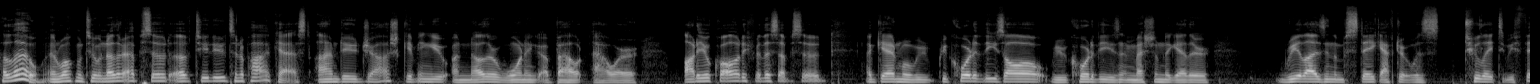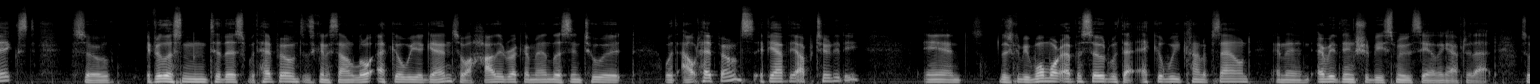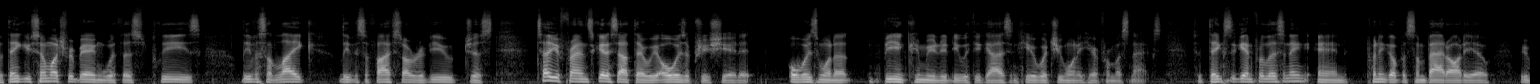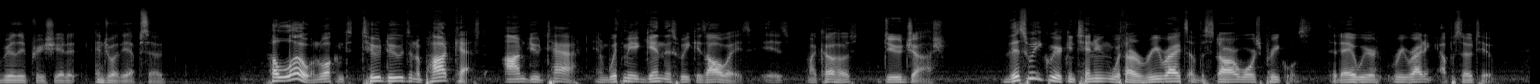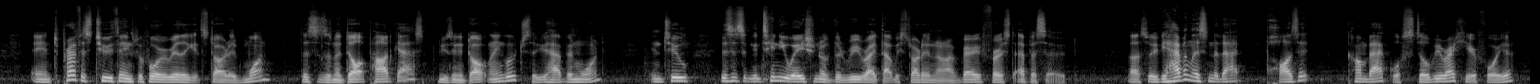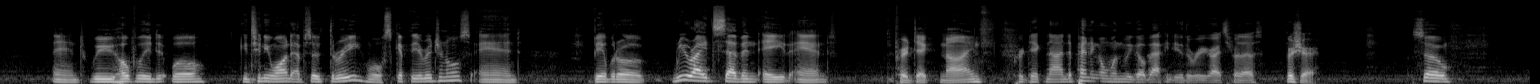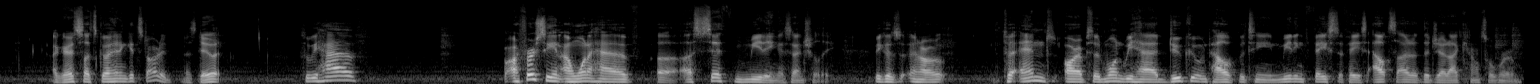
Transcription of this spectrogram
Hello, and welcome to another episode of Two Dudes in a Podcast. I'm Dude Josh, giving you another warning about our audio quality for this episode. Again, when we recorded these all, we recorded these and meshed them together, realizing the mistake after it was too late to be fixed. So, if you're listening to this with headphones, it's going to sound a little echoey again. So, I highly recommend listening to it without headphones if you have the opportunity and there's going to be one more episode with that echoey kind of sound, and then everything should be smooth sailing after that. So thank you so much for bearing with us. Please leave us a like, leave us a five star review. Just tell your friends, get us out there. We always appreciate it. Always want to be in community with you guys and hear what you want to hear from us next. So thanks again for listening and putting up with some bad audio. We really appreciate it. Enjoy the episode. Hello and welcome to Two Dudes in a Podcast. I'm Dude Taft, and with me again this week, as always, is my co-host. Dude Josh. This week we are continuing with our rewrites of the Star Wars prequels. Today we are rewriting Episode Two. And to preface two things before we really get started one, this is an adult podcast using adult language, so you have been warned. And two, this is a continuation of the rewrite that we started in our very first episode. Uh, so if you haven't listened to that, pause it, come back. We'll still be right here for you. And we hopefully d- will continue on to episode three. We'll skip the originals and be able to rewrite seven, eight, and predict nine Predict nine, depending on when we go back and do the rewrites for those. for sure. So I guess let's go ahead and get started. Let's do it. So we have our first scene. I want to have a, a Sith meeting essentially, because in our to end our episode one, we had Dooku and Palpatine meeting face to face outside of the Jedi Council room.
